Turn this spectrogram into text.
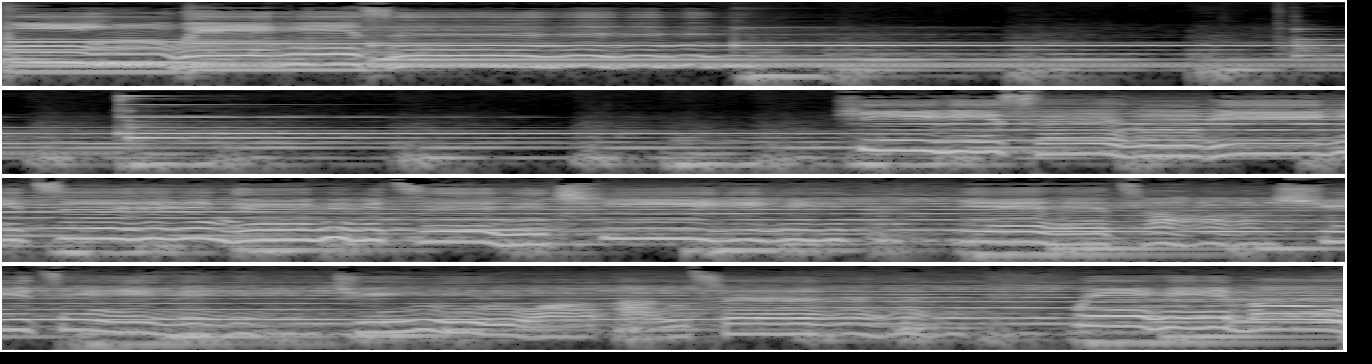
因为是。天生丽质难自弃，一朝选在君王侧，为谋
